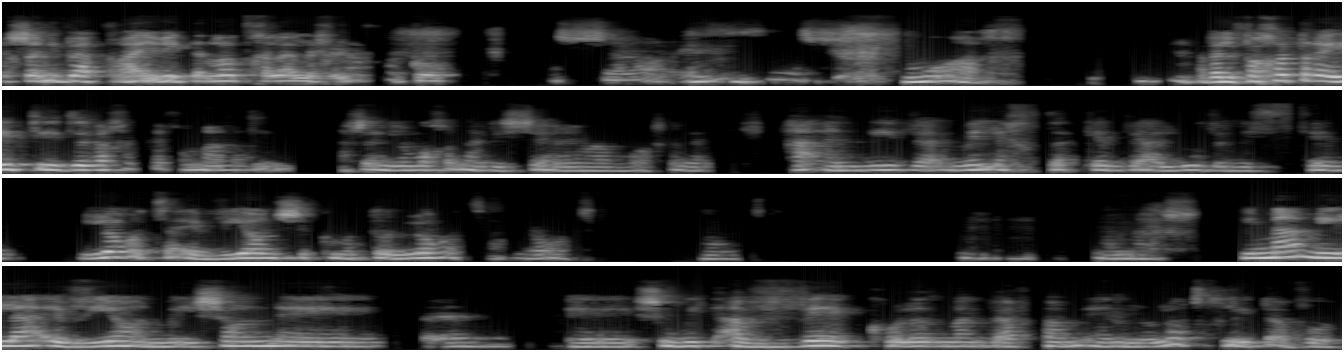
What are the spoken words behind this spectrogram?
איך שאני בפריירית, אני לא צריכה ללכת לאף מקום. ישר, אין מוח. אבל לפחות ראיתי את זה, ואחר כך אמרתי, שאני לא מוכנה להישאר עם המוח הזה. האני והמלך זקן ועלוב ומסכן, לא רוצה אביון שכמותו, לא רוצה, לא רוצה. לא רוצה. ממש. עם מה המילה אביון? מלשון אה, אה, שהוא מתאווה כל הזמן ואף פעם אין לו, לא צריך להתאוות.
